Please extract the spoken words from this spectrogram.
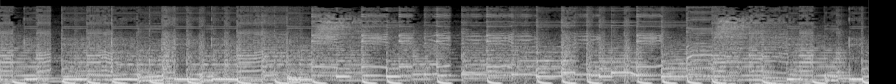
Thank you.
